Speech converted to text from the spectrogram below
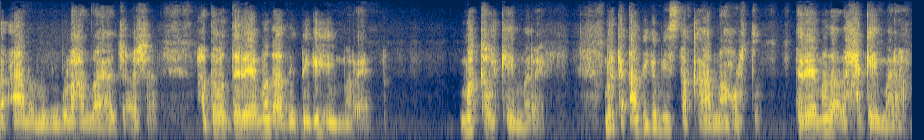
macaana lagugula hadlayaa jeceshaa haddaba dareemadaadi dhegahay mareen maqalkay mareen. Marka adiga mis taqaanaa horta dareemadaada xaggay maraan.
